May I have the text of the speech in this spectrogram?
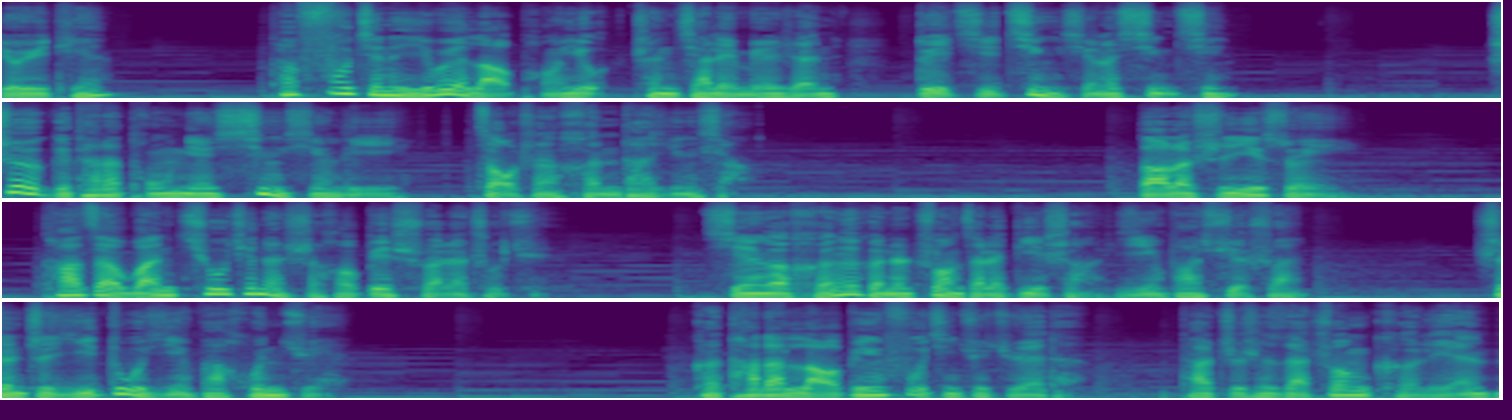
有一天，他父亲的一位老朋友趁家里没人，对其进行了性侵，这给他的童年性心理造成很大影响。到了十一岁，他在玩秋千的时候被甩了出去。险恶狠狠地撞在了地上，引发血栓，甚至一度引发昏厥。可他的老兵父亲却觉得他只是在装可怜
